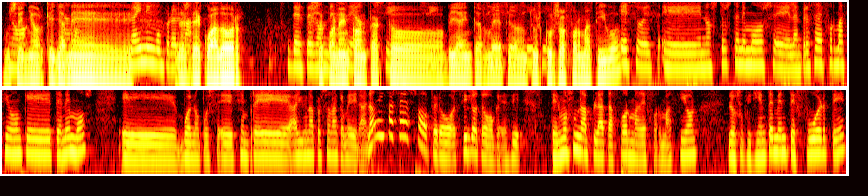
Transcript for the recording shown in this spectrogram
Un señor que llame no hay ningún problema. desde Ecuador desde se pone en contacto vía internet en tus cursos formativos. Eso es. Eh, nosotros tenemos la empresa de formación que tenemos eh, bueno, pues eh, siempre hay una persona que me dirá, no digas eso, pero sí lo tengo que decir. Tenemos una plataforma de formación lo suficientemente fuerte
